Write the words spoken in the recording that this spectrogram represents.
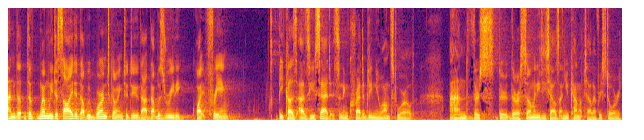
And the, the, when we decided that we weren't going to do that, that was really quite freeing because, as you said, it's an incredibly nuanced world. And there's, there, there are so many details, and you cannot tell every story.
